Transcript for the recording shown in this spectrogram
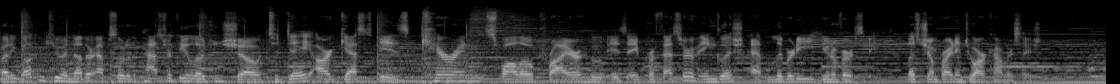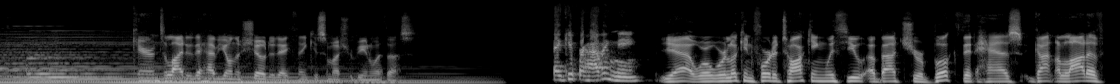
Everybody, welcome to another episode of the Pastor Theologian Show. Today, our guest is Karen Swallow Prior, who is a professor of English at Liberty University. Let's jump right into our conversation. Karen, delighted to have you on the show today. Thank you so much for being with us. Thank you for having me. Yeah, well, we're looking forward to talking with you about your book that has gotten a lot of,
